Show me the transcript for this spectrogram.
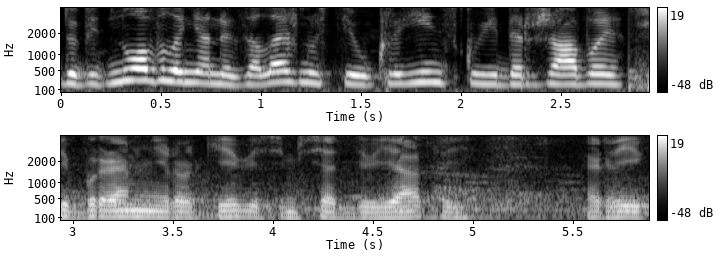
до відновлення незалежності української держави. Ці буремні роки, 89-й рік,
